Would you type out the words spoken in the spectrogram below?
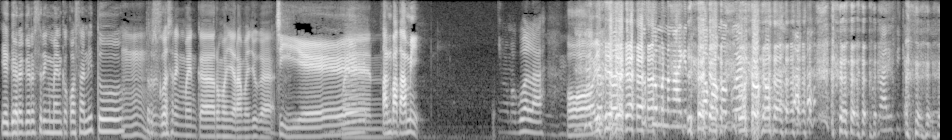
Ya gara-gara sering main ke kosan itu Hmm. terus gue sering main ke rumahnya Rama juga Cie. Main. Tanpa Tami. Sama gue lah Oh iya. Terus gue menengah gitu Jawab sama gue Klarifikasi gitu.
